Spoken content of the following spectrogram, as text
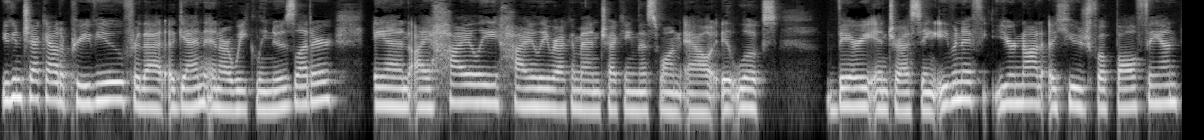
You can check out a preview for that again in our weekly newsletter, and I highly, highly recommend checking this one out. It looks very interesting. Even if you're not a huge football fan,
